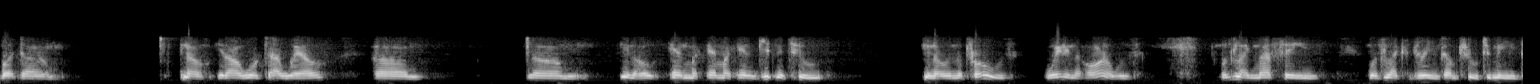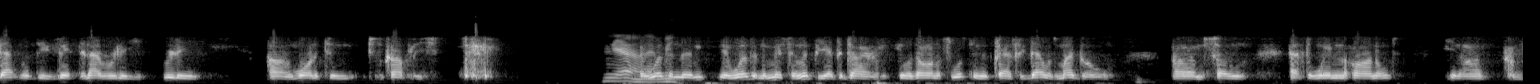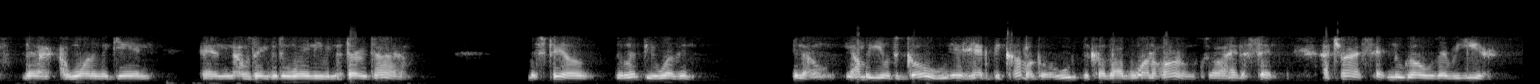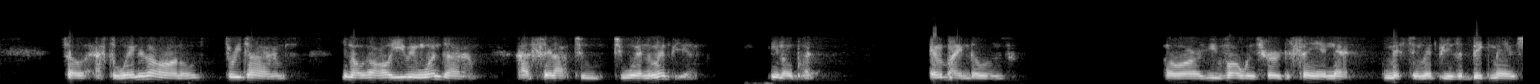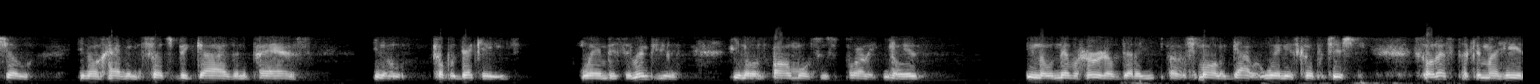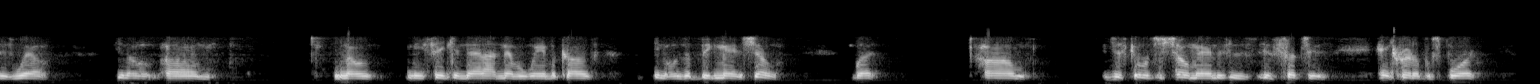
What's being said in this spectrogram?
But um you know, it all worked out well. Um, um, you know, and my, and my, and getting into, you know, in the pros, winning the Arnold was was like my thing was like a dream come true to me. That was the event that I really, really uh, wanted to to accomplish. Yeah, It I wasn't mean- the it wasn't the Miss Olympia at the time. It was Arnold Schwarzenegger Classic. That was my goal. Um, so after winning the Arnold, you know, I, then I, I won it again, and I was able to win even the third time. But still, the Olympia wasn't. You know, I mean, it was a goal. It had to become a goal because I won Arnold. So I had to set. I try and set new goals every year. So after winning the Arnold three times, you know, or even one time, I set out to to win Olympia. You know, but everybody knows, or you've always heard the saying that Mr. Olympia is a big man show. You know, having such big guys in the past, you know, couple decades win Mr. Olympia, you know, it's almost as probably, you know, it, you know, never heard of that a, a smaller guy would win his competition. So that stuck in my head as well. You know, um, you know, me thinking that I'd never win because, you know, it was a big man show. But um it just goes to show, man, this is is such an incredible sport.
